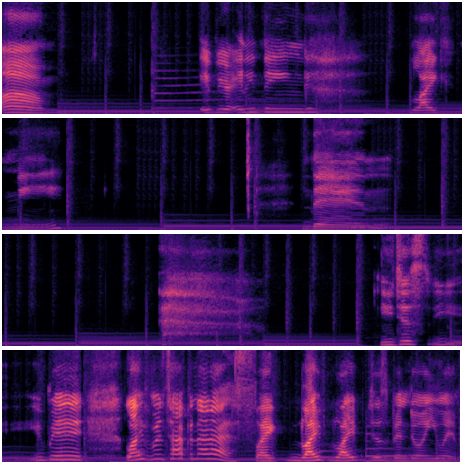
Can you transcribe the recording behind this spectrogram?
Um, if you're anything like me, then you just you, you've been life been tapping at us like life life just been doing you in.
